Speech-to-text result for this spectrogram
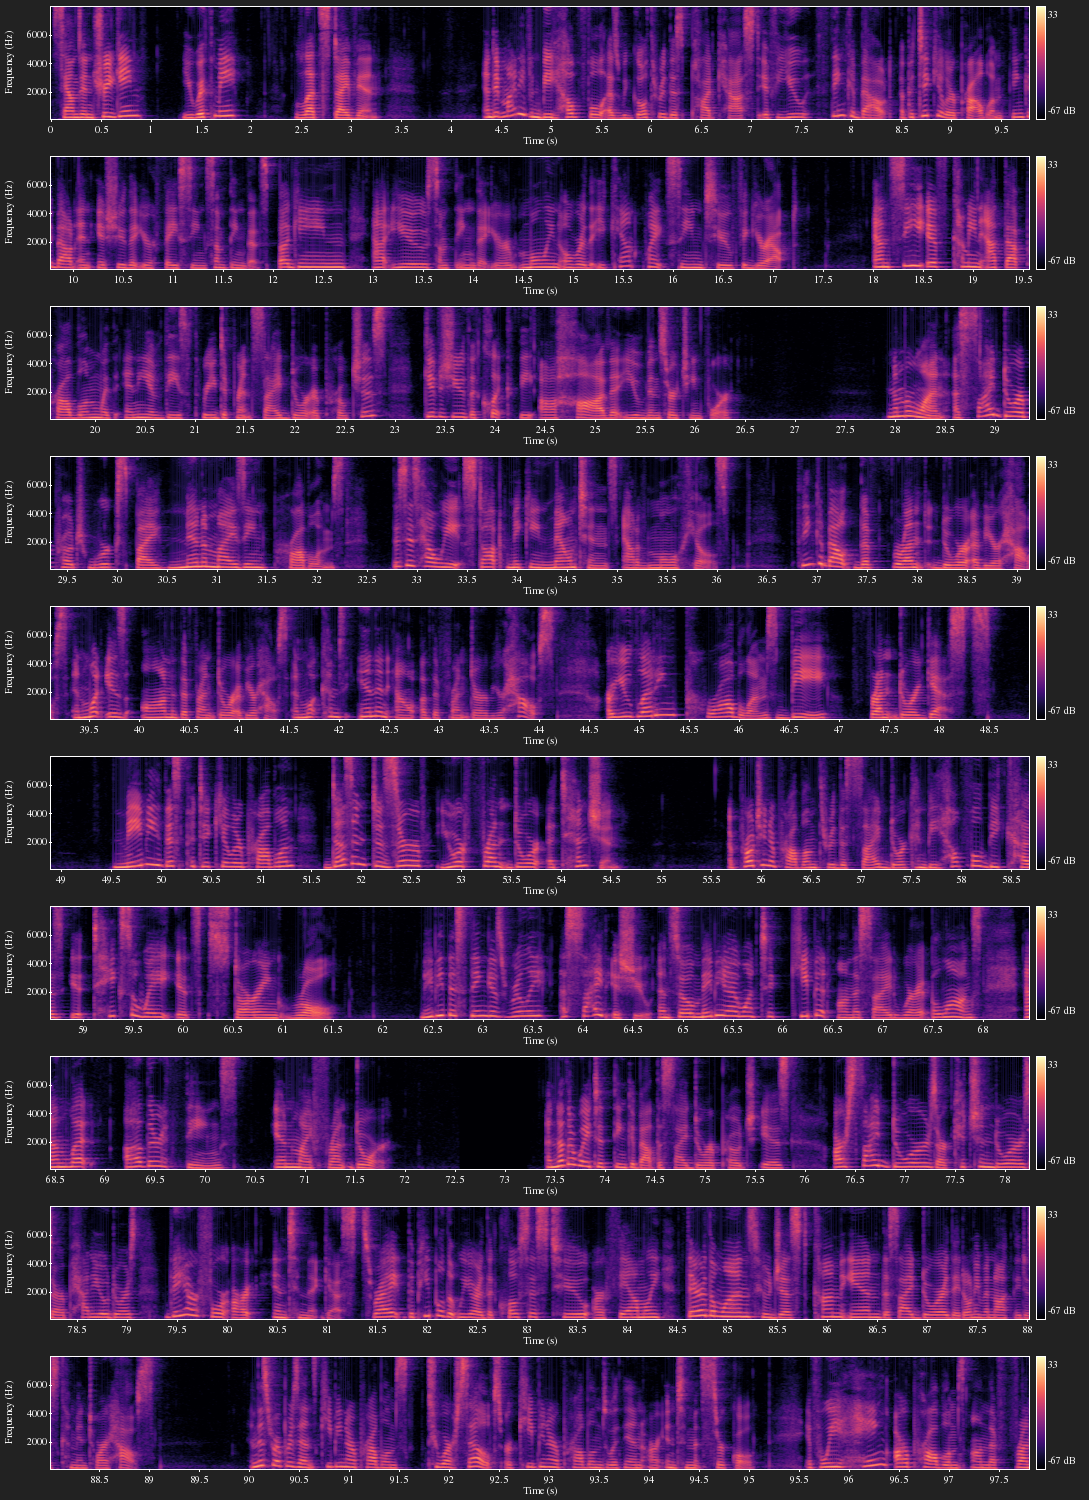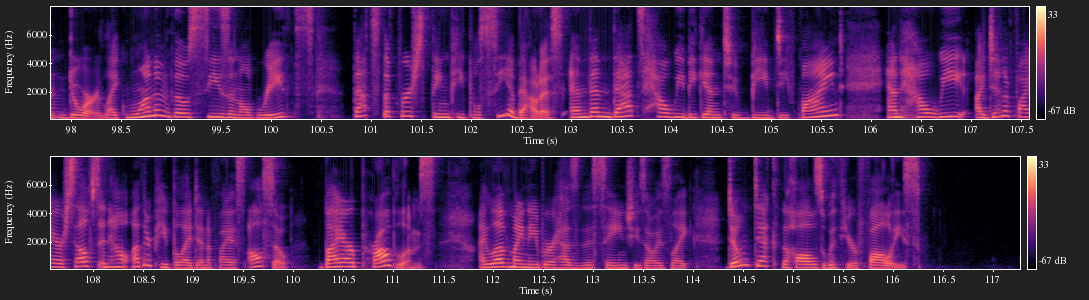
Sounds intriguing? You with me? Let's dive in. And it might even be helpful as we go through this podcast if you think about a particular problem, think about an issue that you're facing, something that's bugging at you, something that you're mulling over that you can't quite seem to figure out. And see if coming at that problem with any of these three different side door approaches gives you the click, the aha that you've been searching for. Number one, a side door approach works by minimizing problems. This is how we stop making mountains out of molehills. Think about the front door of your house and what is on the front door of your house and what comes in and out of the front door of your house. Are you letting problems be front door guests? Maybe this particular problem doesn't deserve your front door attention. Approaching a problem through the side door can be helpful because it takes away its starring role. Maybe this thing is really a side issue, and so maybe I want to keep it on the side where it belongs and let other things in my front door. Another way to think about the side door approach is our side doors, our kitchen doors, our patio doors, they are for our intimate guests, right? The people that we are the closest to, our family, they're the ones who just come in the side door. They don't even knock, they just come into our house. And this represents keeping our problems to ourselves or keeping our problems within our intimate circle. If we hang our problems on the front door, like one of those seasonal wreaths, that's the first thing people see about us. And then that's how we begin to be defined and how we identify ourselves and how other people identify us also by our problems. I love my neighbor has this saying. She's always like, Don't deck the halls with your follies.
